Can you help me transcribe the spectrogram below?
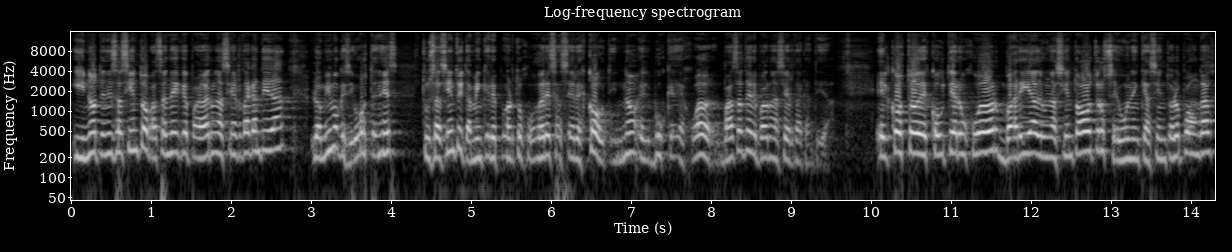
y no tenés asiento, vas a tener que pagar una cierta cantidad. Lo mismo que si vos tenés tus asientos y también querés poner tus jugadores a hacer scouting, ¿no? El búsqueda de jugadores. Vas a tener que pagar una cierta cantidad. El costo de scoutear un jugador varía de un asiento a otro según en qué asiento lo pongas,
